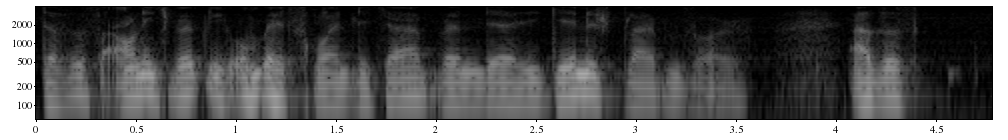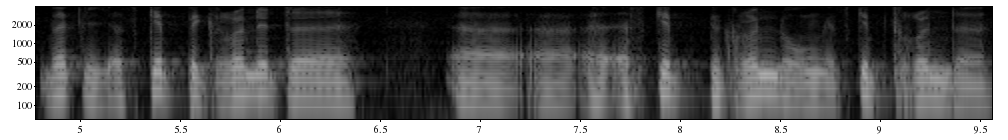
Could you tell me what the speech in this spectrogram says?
das ist auch nicht wirklich umweltfreundlicher, wenn der hygienisch bleiben soll. Also es wirklich, es gibt begründete, äh, äh, es gibt Begründungen, es gibt Gründe,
